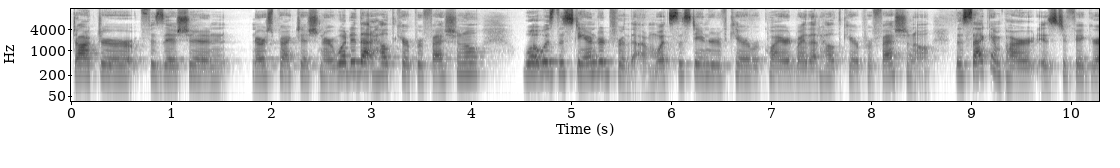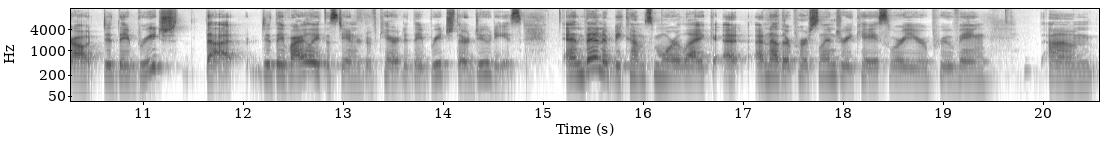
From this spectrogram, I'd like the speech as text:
doctor, physician, nurse practitioner, what did that healthcare professional, what was the standard for them? What's the standard of care required by that healthcare professional? The second part is to figure out did they breach that? Did they violate the standard of care? Did they breach their duties? And then it becomes more like a, another personal injury case where you're proving um,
